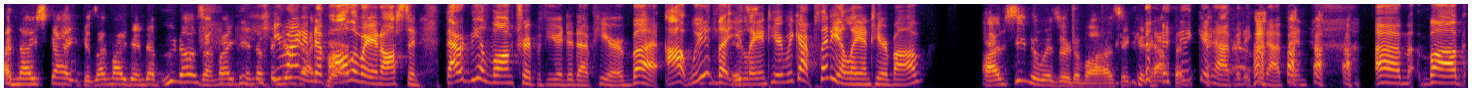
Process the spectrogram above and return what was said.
a nice guy because I might end up. Who knows? I might end up. you might end up all the way in Austin. That would be a long trip if you ended up here, but I, we'd let you it's, land here. We got plenty of land here, Bob. I've seen the Wizard of Oz. It could happen. it could happen. It could happen. um, Bob,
